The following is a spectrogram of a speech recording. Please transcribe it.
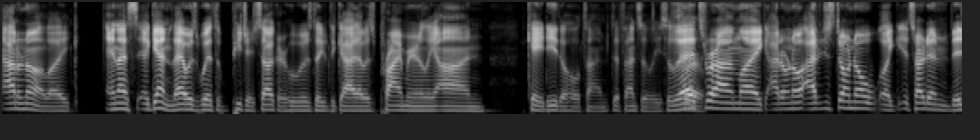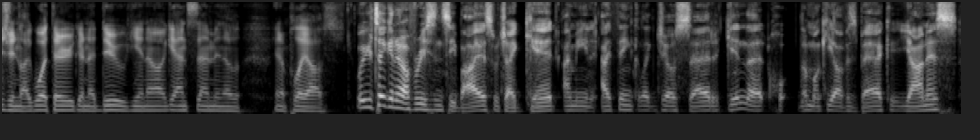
I don't know. Like and that's again that was with PJ Tucker, who was the, the guy that was primarily on KD the whole time defensively. So that's Sure. where I'm like I don't know. I just don't know. Like it's hard to envision like what they're gonna do. You know, against them in a in a playoffs. Well, you're taking it off recency bias, which I get. I mean, I think like Joe said, getting that the monkey off his back, Giannis,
